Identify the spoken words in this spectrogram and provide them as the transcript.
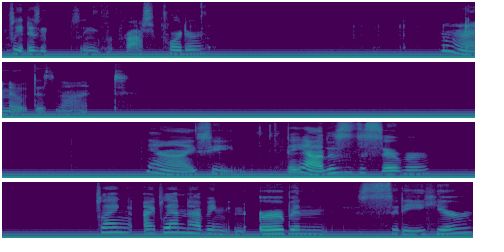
Hopefully it doesn't swing for crash reporter. I know it does not. Yeah, I see. Yeah, this is the server. Playing, I plan on having an urban city here.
